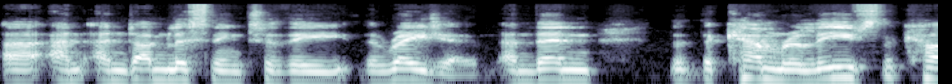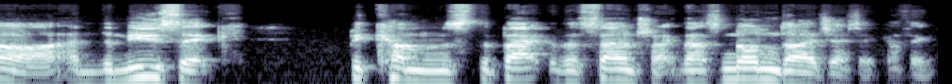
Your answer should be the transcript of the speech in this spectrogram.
uh, and and I'm listening to the the radio, and then the, the camera leaves the car, and the music becomes the back of the soundtrack. That's non-diegetic, I think.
